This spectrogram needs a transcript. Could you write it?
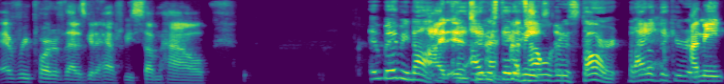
Every part of that is going to have to be somehow. It, maybe not. I, I the- understand I that's how mean- we're going to start, but I don't think you're. I mean,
